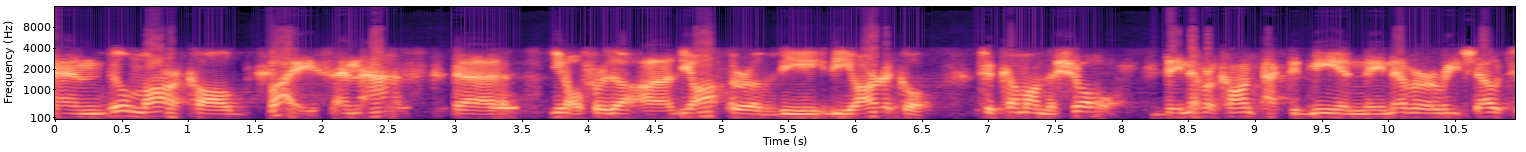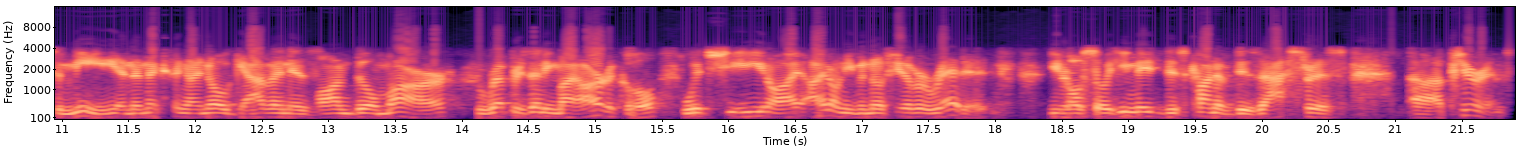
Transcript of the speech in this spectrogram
And Bill Maher called Vice and asked, uh, you know, for the uh, the author of the the article to come on the show they never contacted me and they never reached out to me. And the next thing I know, Gavin is on Bill Maher representing my article, which he, you know, I, I don't even know if he ever read it. You know, so he made this kind of disastrous uh, appearance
